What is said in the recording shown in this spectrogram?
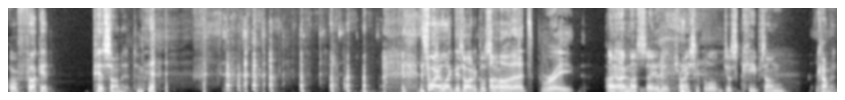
or fuck it, piss on it. That's why I like this article so oh, much. Oh, that's great. I, I Uh, must say that Tricycle just keeps on coming.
